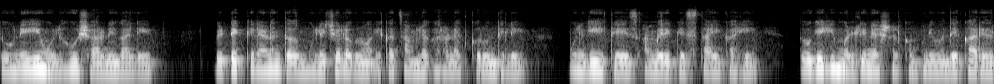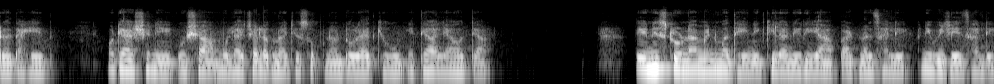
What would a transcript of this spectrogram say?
दोन्हीही मुलं हुशार निघाले. बीटेक केल्यानंतर मुलीचे लग्न एका चांगल्या घराण्यात करून दिले. मुलगी इथेच अमेरिकेत स्थायिक आहे. दोघेही मल्टीनॅशनल कंपनीमध्ये कार्यरत आहेत. मोठ्या आशेने उषा मुलाच्या लग्नाचे स्वप्न डोळ्यात घेऊन इथे आल्या होत्या. टेनिस टुर्नामेंटमध्ये निखिल आणि रिया पार्टनर झाले आणि विजय झाले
